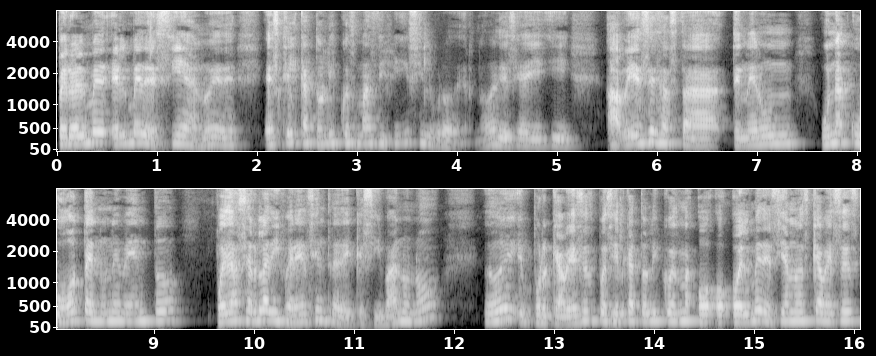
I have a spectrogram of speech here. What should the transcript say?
Pero él me, él me decía, ¿no? Es que el católico es más difícil, brother, ¿no? Y decía, y, a veces hasta tener un, una cuota en un evento puede hacer la diferencia entre de que si van o no, ¿no? Porque a veces, pues, si el católico es más, o, él me decía, no es que a veces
